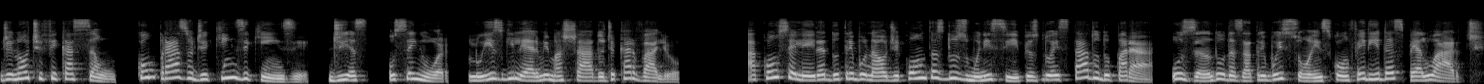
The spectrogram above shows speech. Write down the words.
De notificação com prazo de 15 15 dias, o senhor Luiz Guilherme Machado de Carvalho. A conselheira do Tribunal de Contas dos Municípios do Estado do Pará, usando das atribuições conferidas pelo art.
